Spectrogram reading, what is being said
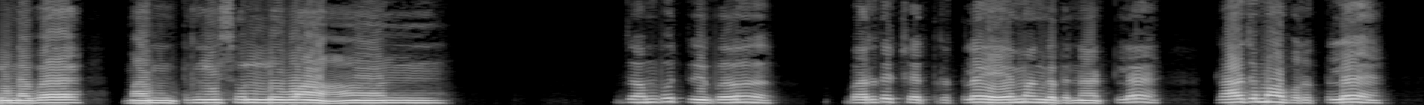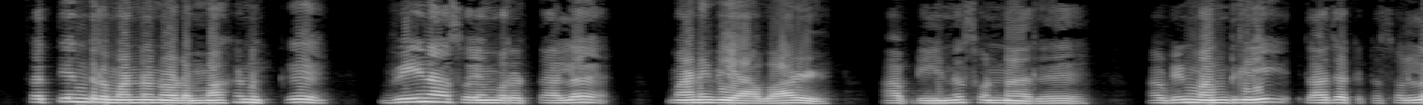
வினவ மந்திரி சொல்லுவான். ஜம்புத்வீப பரத கஷேத்திரத்தில் ஏமாங்கத நாட்டில் ராஜமாபுரத்தில் சத்யேந்திர மன்னனோட மகனுக்கு வீணா சுயம்புரத்தால் மனைவி ஆவாள் அப்படின்னு சொன்னார். அப்படின்னு மந்திரி ராஜா கிட்ட சொல்ல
